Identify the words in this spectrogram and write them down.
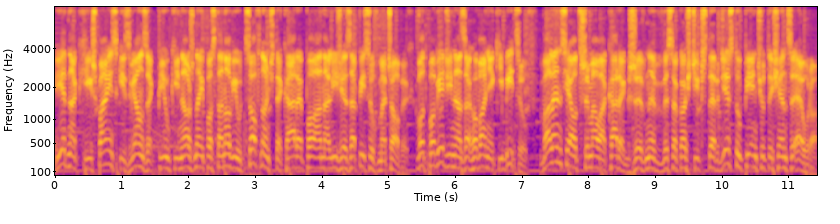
Jednak hiszpański Związek Piłki Nożnej postanowił cofnąć tę karę po analizie zapisów meczowych. W odpowiedzi na zachowanie kibiców Walencja otrzymała karę grzywny w wysokości 45 tysięcy euro,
